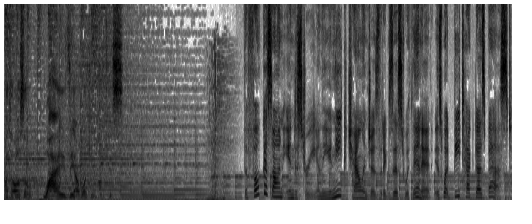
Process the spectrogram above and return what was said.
but also why they are working on this. The focus on industry and the unique challenges that exist within it is what BTech does best.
